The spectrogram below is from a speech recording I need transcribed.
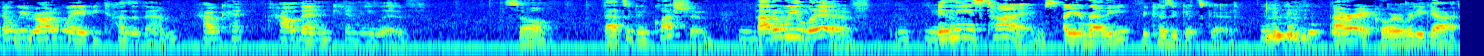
and we rot away because of them. How can how then can we live? So, that's a good question. Mm-hmm. How do we live mm-hmm. in these times? Are you ready? Because it gets good. Mm-hmm. All right, Corey, what do you got?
